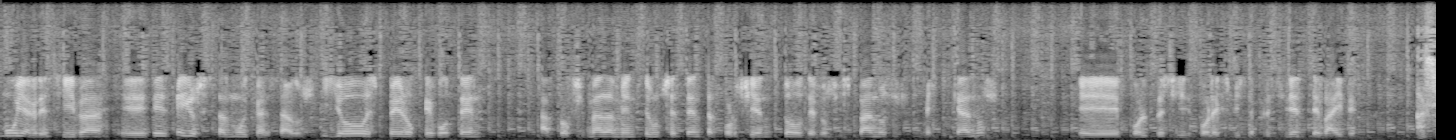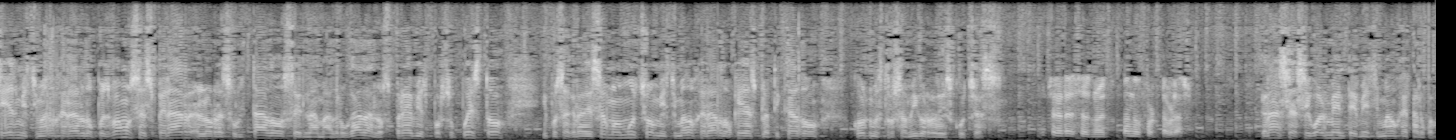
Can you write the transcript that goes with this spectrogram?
muy agresiva. Eh, ellos están muy cansados y yo espero que voten aproximadamente un 70% de los hispanos mexicanos eh, por, el por el ex vicepresidente Biden. Así es, mi estimado Gerardo. Pues vamos a esperar los resultados en la madrugada, los previos, por supuesto. Y pues agradecemos mucho, mi estimado Gerardo, que hayas platicado con nuestros amigos radioescuchas. Muchas gracias, Noé. un fuerte abrazo. Gracias, igualmente, mi estimado Gerardo.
